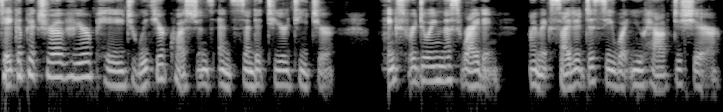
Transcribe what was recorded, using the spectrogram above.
Take a picture of your page with your questions and send it to your teacher. Thanks for doing this writing. I'm excited to see what you have to share.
